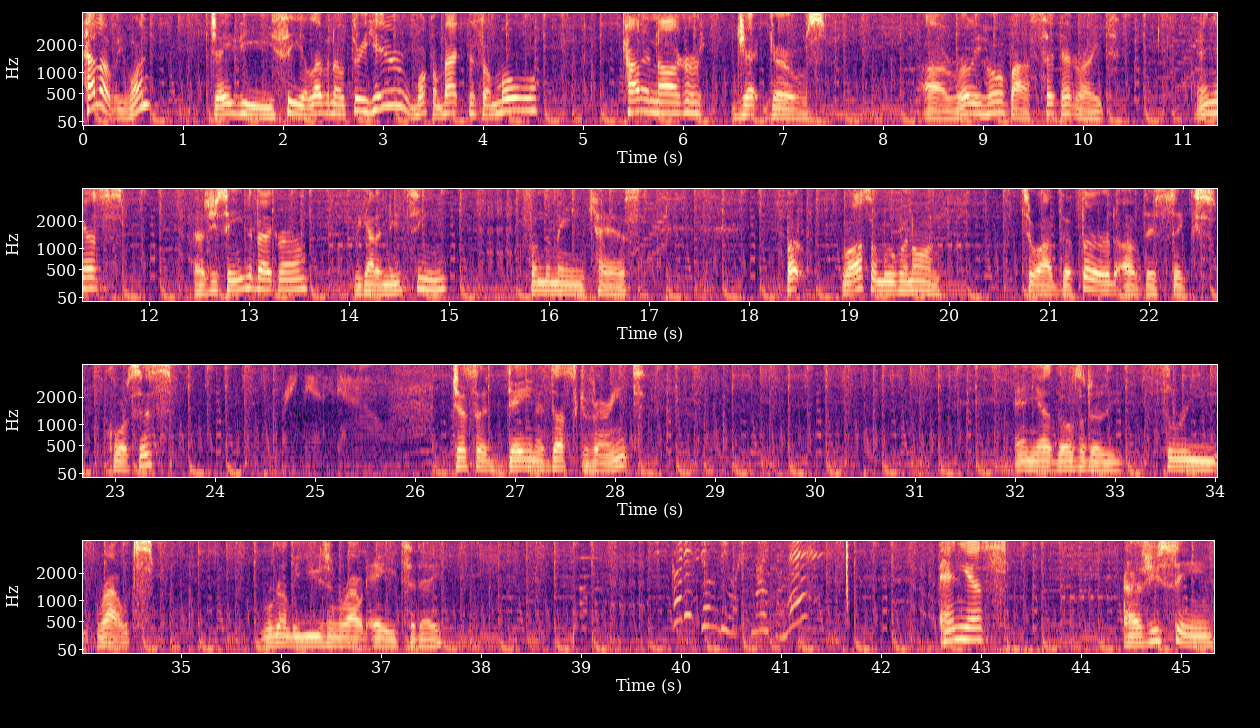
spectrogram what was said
Hello everyone, JVC1103 here. Welcome back to some more Kandagawa Jet Girls. I really hope I said that right. And yes, as you see in the background, we got a new team from the main cast. But we're also moving on to uh, the third of the six courses. Just a day in a dusk variant. And yeah, those are the three routes. We're going to be using Route A today. And yes, as you see,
